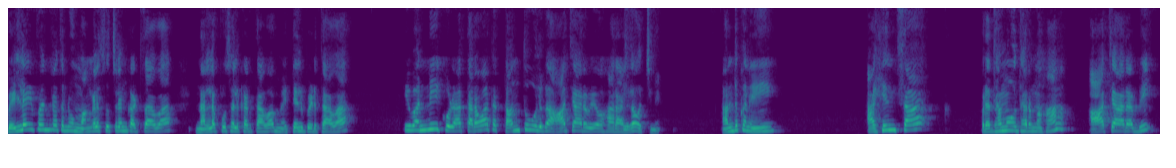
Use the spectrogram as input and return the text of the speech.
పెళ్ళి అయిపోయిన తర్వాత నువ్వు మంగళసూత్రం కడతావా? నల్ల పూసలు కడతావా? మెట్టెలు పెడతావా? ఇవన్నీ కూడా తర్వాత తంతువులుగా ఆచార వ్యవహారాలుగా వచ్చినాయి. అందుకని అహింస ప్రథమో ధర్మ ఆచారభి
